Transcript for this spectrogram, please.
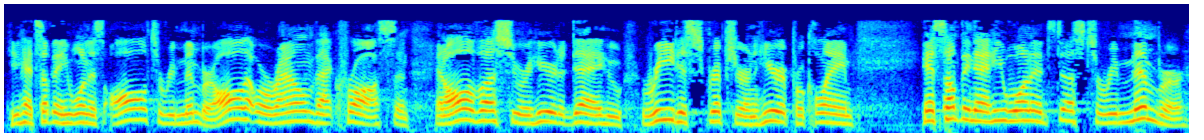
He had something he wanted us all to remember, all that were around that cross, and, and all of us who are here today who read his scripture and hear it proclaimed. He had something that he wanted us to remember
